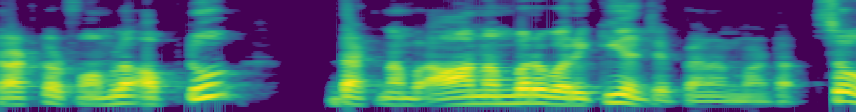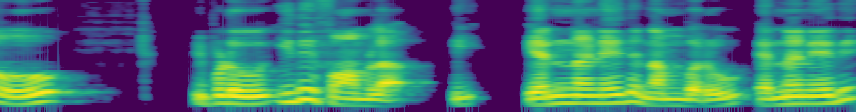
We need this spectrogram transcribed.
shortcut formula up to that number ఆ నంబర్ వరకు అని చెప్పాను అనమాట సో ఇప్పుడు ఇది ఫార్ములా ఎన్ అనేది నంబరు ఎన్ అనేది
